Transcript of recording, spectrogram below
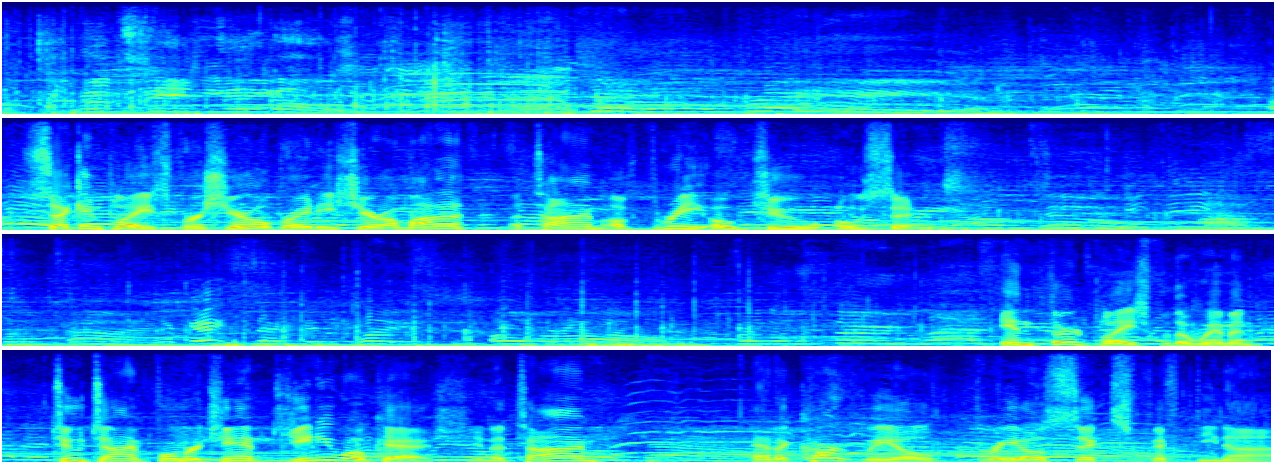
Second place for Cheryl Brady Sharamata, a time of 3.02.06. In third place for the women, two-time former champ Jeannie Wokash in a time and a cartwheel 306.59.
